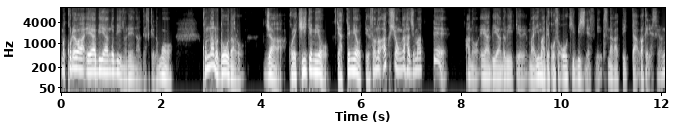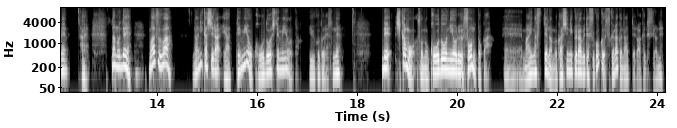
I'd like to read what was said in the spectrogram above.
まあ、これは Airbnb の例なんですけども、こんなのどうだろう？じゃあ、これ聞いてみよう、やってみようっていう、そのアクションが始まって、あの Airbnb っていう、まあ、今でこそ大きいビジネスにつながっていったわけですよね。はい。なので、まずは何かしらやってみよう、行動してみようということですね。で、しかもその行動による損とか、えー、マイナスっていうのは昔に比べてすごく少なくなってるわけですよね。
